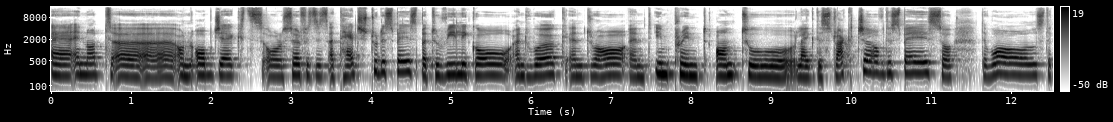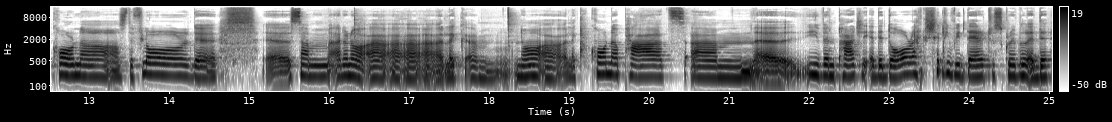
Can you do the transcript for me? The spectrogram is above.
and not uh, on objects or surfaces attached to the space, but to really go and work and draw and imprint onto like the structure of the space. So the walls, the corners, the floor, the uh, some I don't know, uh, uh, uh, like um, no, like corner parts, um, even partly at the door. Actually, we dare to scribble at the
